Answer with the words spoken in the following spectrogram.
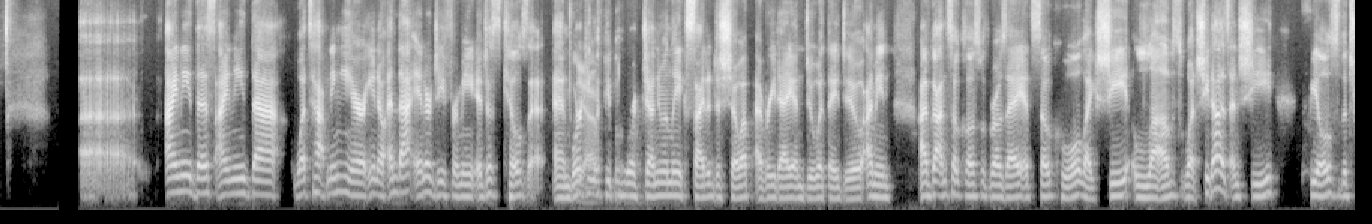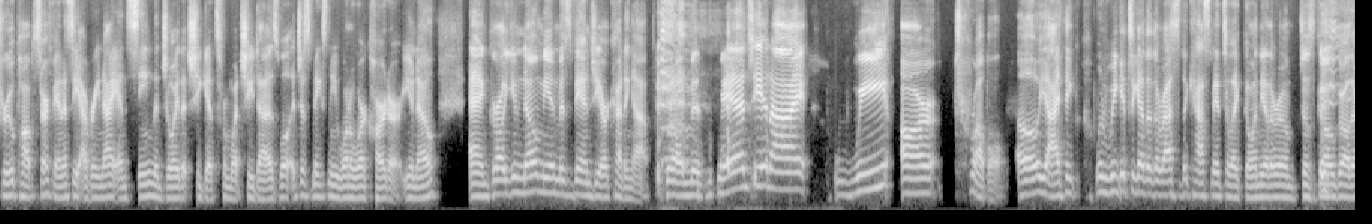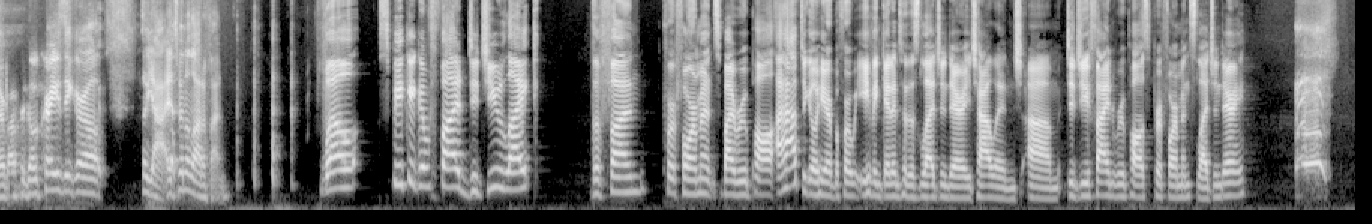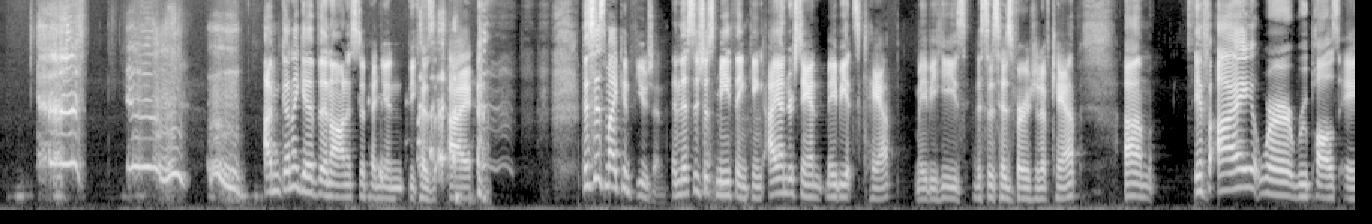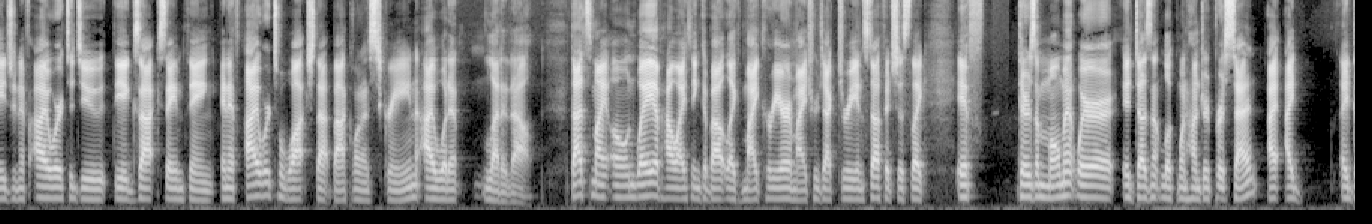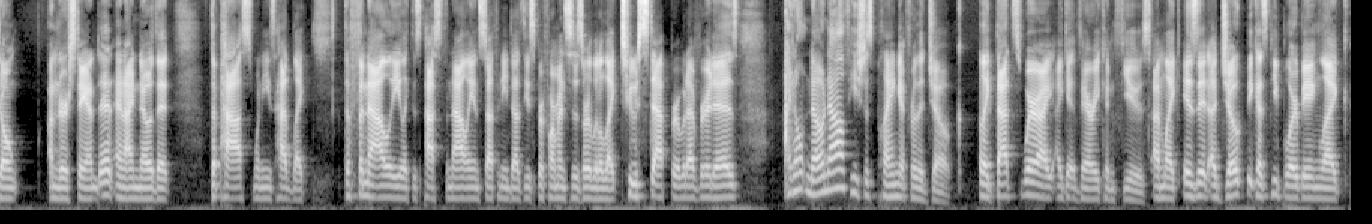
uh I need this, I need that. What's happening here? You know, and that energy for me, it just kills it. And working Yeah. with people who are genuinely excited to show up every day and do what they do. I mean, I've gotten so close with Rose. It's so cool. Like she loves what she does and she feels the true pop star fantasy every night and seeing the joy that she gets from what she does. Well, it just makes me want to work harder, you know? And girl, you know me and Miss Vanjie are cutting up. Girl, Miss Vanjie and I, we are trouble. Oh yeah, I think when we get together, the rest of the castmates are like, "Go in the other room, just go, girl. They're about to go crazy, girl." So yeah, it's been a lot of fun. Well, speaking of fun, did you like the fun performance by RuPaul? I have to go here before we even get into this legendary challenge. Um, did you find RuPaul's performance legendary? Mm. Mm. Mm. I'm gonna give an honest opinion because I. this is my confusion, and this is just me thinking. I understand maybe it's camp, maybe he's this is his version of camp. Um, if I were RuPaul's age, and if I were to do the exact same thing, and if I were to watch that back on a screen, I wouldn't let it out. That's my own way of how I think about like my career and my trajectory and stuff. It's just like if there's a moment where it doesn't look 100%, I I I don't understand it and I know that the past when he's had like the finale, like this past finale and stuff and he does these performances or a little like two step or whatever it is, I don't know now if he's just playing it for the joke Like that's where I, I get very confused. I'm like, is it a joke because people are being like,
